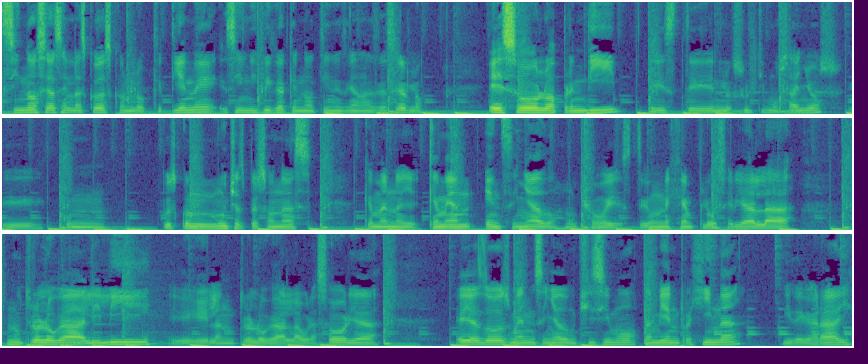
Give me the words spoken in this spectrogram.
si no se hacen las cosas con lo que tiene, significa que no tienes ganas de hacerlo. Eso lo aprendí este, en los últimos años eh, con, pues con muchas personas que me han, que me han enseñado mucho. Este, un ejemplo sería la nutróloga Lili, eh, la nutróloga Laura Soria. Ellas dos me han enseñado muchísimo. También Regina Videgaray,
